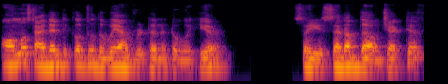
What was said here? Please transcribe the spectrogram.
almost identical to the way I've written it over here. So you set up the objective.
